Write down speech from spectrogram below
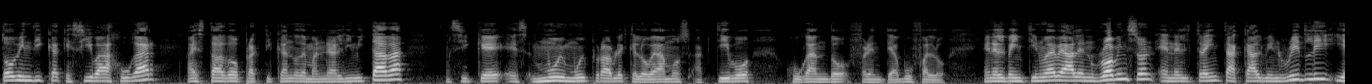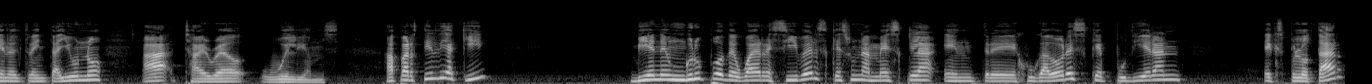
Todo indica que sí va a jugar, ha estado practicando de manera limitada, así que es muy muy probable que lo veamos activo jugando frente a Buffalo. En el 29 a Allen Robinson, en el 30 a Calvin Ridley y en el 31 a Tyrell Williams. A partir de aquí viene un grupo de wide receivers que es una mezcla entre jugadores que pudieran explotar,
